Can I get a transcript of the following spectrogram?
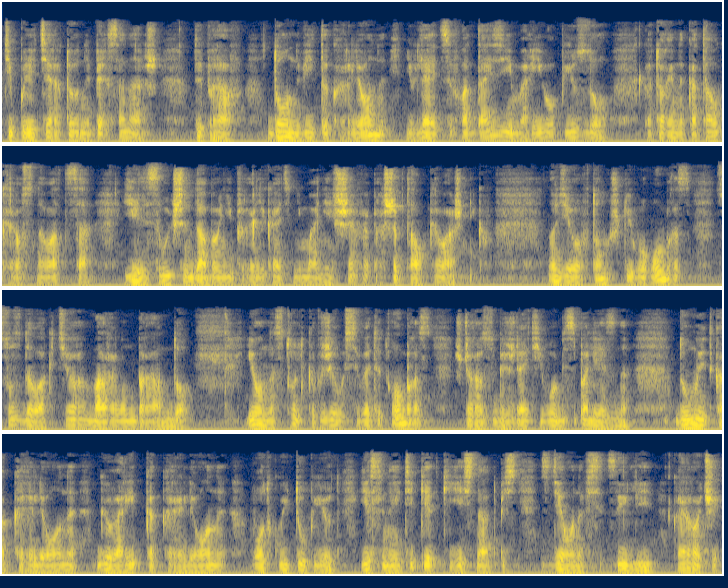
типа литературный персонаж. Ты прав, Дон Вито Корлеоне является фантазией Марио Пьюзо, который накатал крестного отца. Еле слышно, дабы не привлекать внимание шефа, прошептал Калашников. Но дело в том, что его образ создал актер Марлон Брандо, и он настолько вжился в этот образ, что разубеждать его бесполезно. Думает, как Корлеоне, говорит, как Корлеоне, водку и ту пьет, если на этикетке есть надпись «Сделано в Сицилии». Короче,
